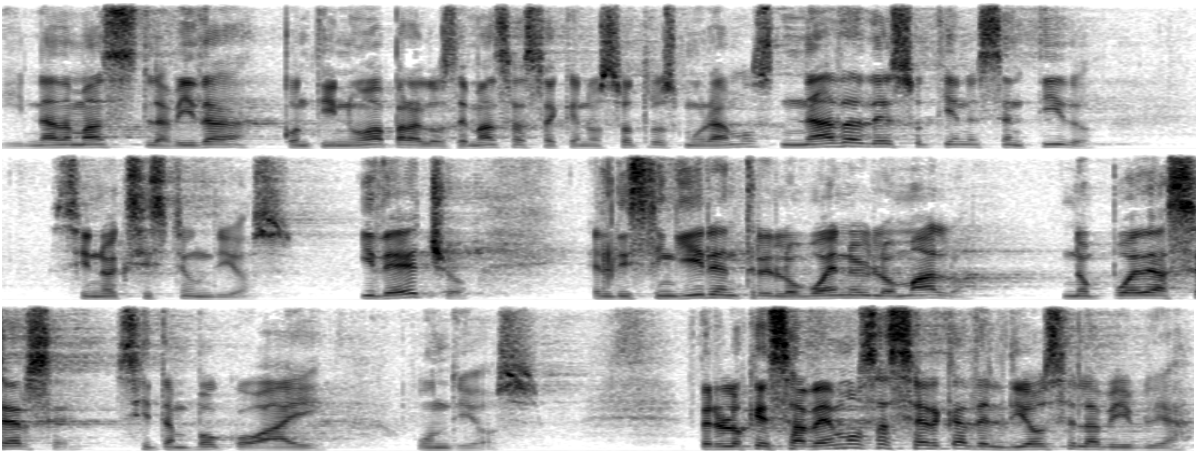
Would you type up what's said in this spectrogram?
y nada más la vida continúa para los demás hasta que nosotros muramos. Nada de eso tiene sentido si no existe un Dios. Y de hecho, el distinguir entre lo bueno y lo malo no puede hacerse si tampoco hay un Dios. Pero lo que sabemos acerca del Dios de la Biblia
